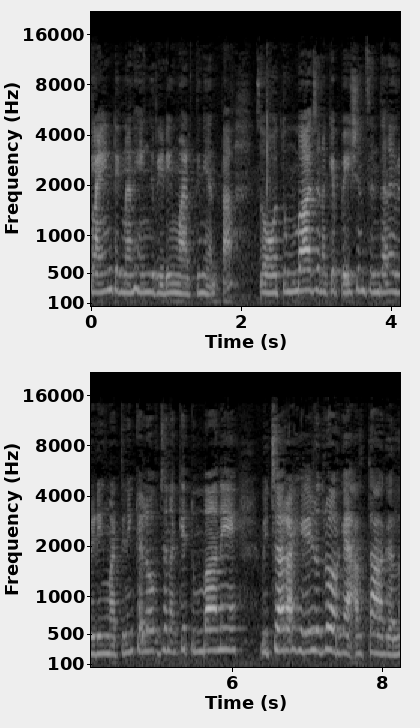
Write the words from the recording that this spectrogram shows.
ಕ್ಲೈಂಟಿಗೆ ನಾನು ಹೆಂಗೆ ರೀಡಿಂಗ್ ಮಾಡ್ತೀನಿ ಅಂತ. ಸೊ ತುಂಬಾ ಜನಕ್ಕೆ ಪೇಷನ್ಸ್ ಇಂದಾನೆ ರೀಡಿಂಗ್ ಮಾಡ್ತೀನಿ. ಕೆಲವು ಜನಕ್ಕೆ ತುಂಬಾನೇ ವಿಚಾರ ಹೇಳಿದ್ರು ಅವ್ರಿಗೆ ಅರ್ಥ ಆಗಲ್ಲ.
